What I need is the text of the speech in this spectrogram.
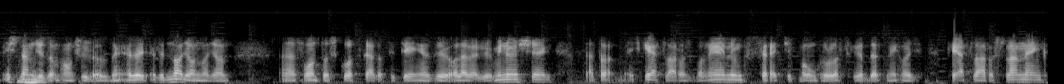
és nem győzöm hangsúlyozni, ez egy, ez egy nagyon-nagyon eh, fontos kockázati tényező a levegő minőség. Tehát a, egy kertvárosban élünk, szeretjük magunkról azt hirdetni, hogy kertváros lennénk,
